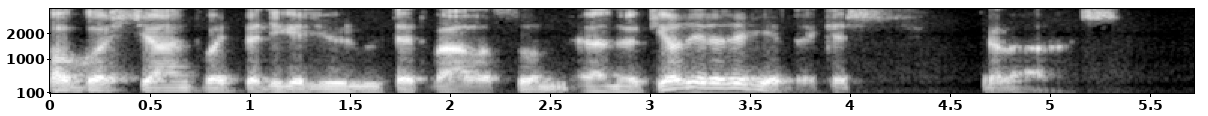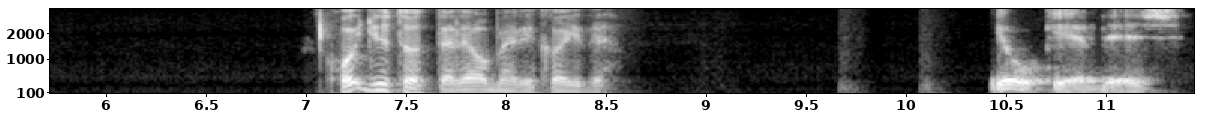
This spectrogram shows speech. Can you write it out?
aggastyánt, vagy pedig egy őrültet válaszol elnöki. Azért ez egy érdekes felállás. Hogy jutott el Amerika ide? Jó kérdés.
